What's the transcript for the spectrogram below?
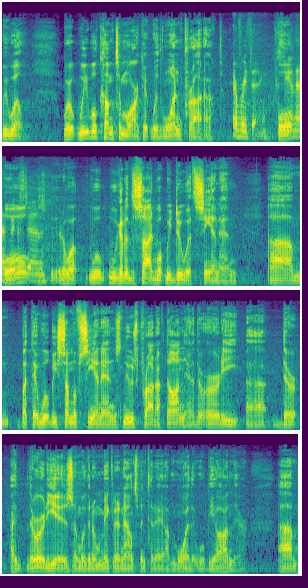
We will. We're, we will come to market with one product. Everything. All- CNN all- mixed in. You know, we'll, we're going to decide what we do with CNN, um, but there will be some of CNN's news product on there. There already, uh, there, I, there already is, and we're going to make an announcement today on more that will be on there. Um,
